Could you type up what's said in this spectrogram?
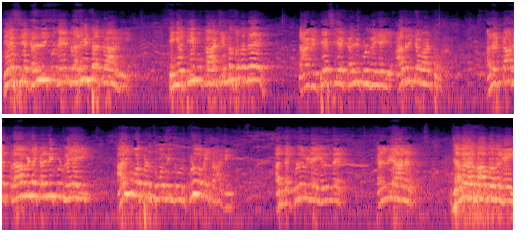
தேசிய கல்விக் கொள்கை என்று அறிவித்திருக்கிறார்கள். இங்கே திமுக ஆட்சி என்ன சொன்னது? நாங்கள் தேசிய கல்விக் கொள்கையை ஆதரிக்க மாட்டோம். அதற்காக திராவிட கல்விக் கொள்கையை அறிமுகப்படுத்துவோம் என்று ஒரு குழு அமைத்தார்கள் அந்த குழுவிலே இருந்த கல்வியாளர் ஜவஹர் பாபு அவர்கள்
